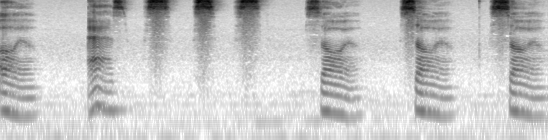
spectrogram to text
oil. S, s, s. Soil soil, soil,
